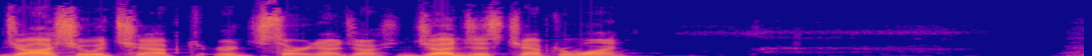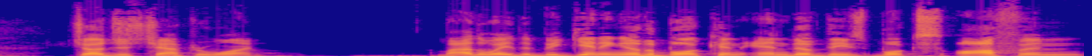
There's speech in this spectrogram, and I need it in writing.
Joshua chapter, or sorry, not Joshua, Judges chapter 1. Judges chapter 1. By the way, the beginning of the book and end of these books often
